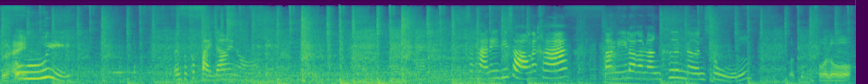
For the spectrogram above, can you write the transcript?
เพื่อให้อุ้ยเอ้ยมันก็ไปได้เนาะสถานีที่สองนะคะ ตอนนี้เรากำลังขึ้นเนินสูง กดปุ่มโฟโลอือหือ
